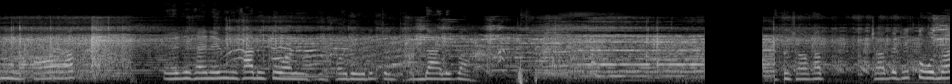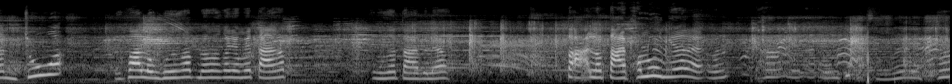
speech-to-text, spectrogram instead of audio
นี่ละออยครับเดี๋ยวจะใช้ในวิ่งฆ่าทุกตัวเลยเดี๋ยวคอยดูจะทำได้หรือเปล่าไปช็อตครับช็อตไปที่ตูดมันชั่วแล้วฟาดลงพื้นครับแล้วมันก็ยังไม่ตายครับ มันก็ตายไปแล้ว ตายเราตายเพราะลูกเนี้ยแหละ มันท่ามันมันที่ขอให้เลยฮะ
